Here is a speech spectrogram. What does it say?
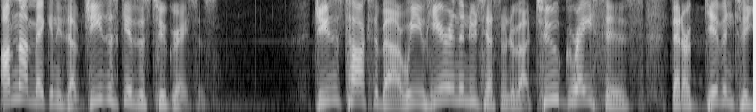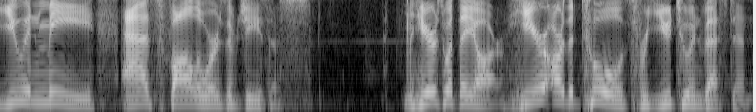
I'm not making these up. Jesus gives us two graces. Jesus talks about, we hear in the New Testament about two graces that are given to you and me as followers of Jesus. And here's what they are here are the tools for you to invest in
